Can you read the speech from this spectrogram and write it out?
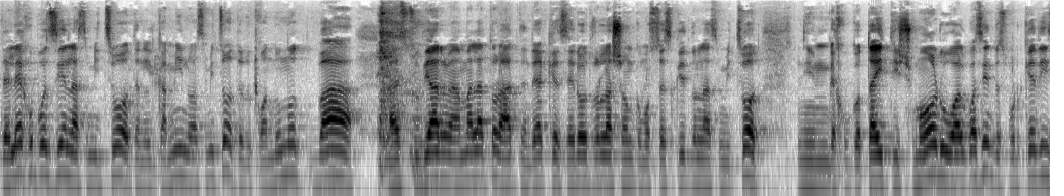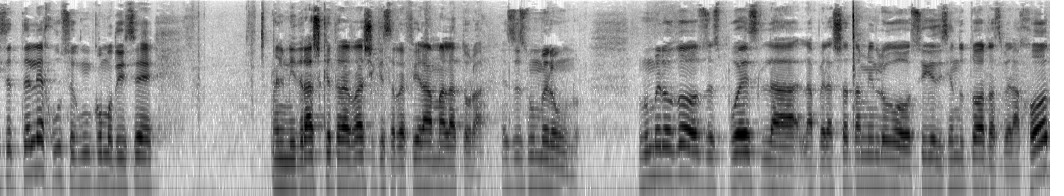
Telejo pues sí en las mitzvot, en el camino a las mitzvot. Cuando uno va a estudiar mal la Torah, tendría que ser otro lashon como está escrito en las mitzvot, ni bejukotai tishmor o algo así. Entonces, ¿por qué dice teleju? Según como dice el midrash que trae Rashi que se refiere a mala Torah. Ese es número uno. Número dos, después la, la perashá también luego sigue diciendo todas las verajot.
